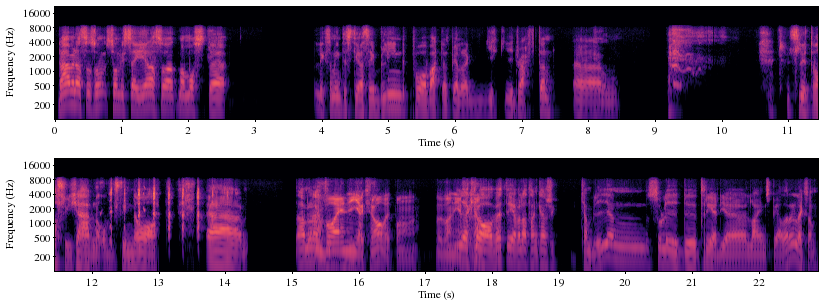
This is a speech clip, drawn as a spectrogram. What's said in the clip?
Nej, men alltså som, som vi säger, alltså att man måste liksom inte stirra sig blind på vart en spelare gick i draften. Um, Sluta vara så jävla obstinat. nej, men Men vad är nya kravet på honom? Vad nya nya kravet är väl att han kanske kan bli en solid tredje line-spelare liksom.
